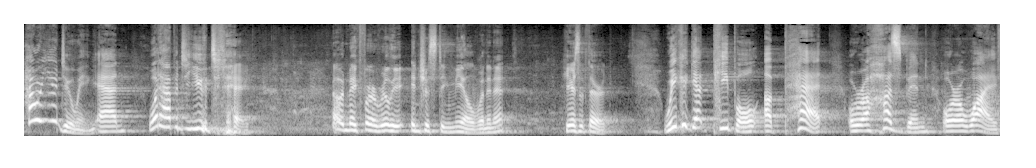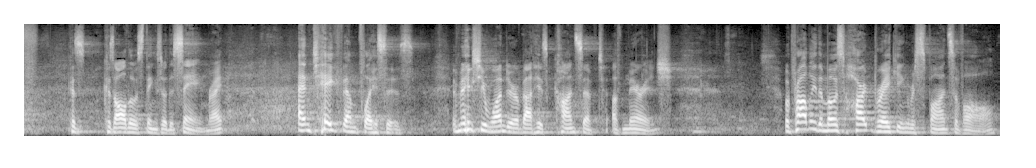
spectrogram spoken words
How are you doing? And what happened to you today? That would make for a really interesting meal, wouldn't it? Here's a third. We could get people a pet or a husband or a wife, because all those things are the same, right? and take them places. It makes you wonder about his concept of marriage. But probably the most heartbreaking response of all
